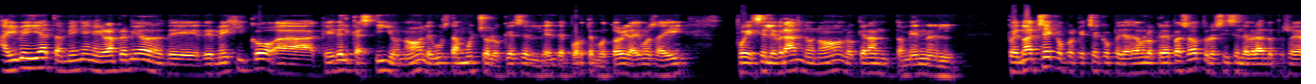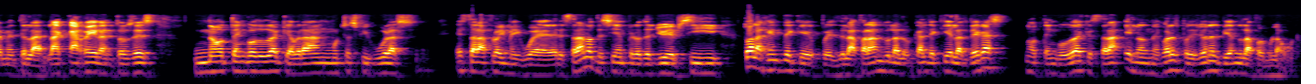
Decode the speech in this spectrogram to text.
Ahí veía también en el Gran Premio de, México a Kay del Castillo, ¿no? Le gusta mucho lo que es el, deporte motor y la vimos ahí, pues celebrando, ¿no? Lo que eran también el... Pues no a Checo, porque Checo pues ya sabemos lo que le pasó, pero sí celebrando pues obviamente la, la carrera. Entonces, no tengo duda que habrán muchas figuras estará Floyd Mayweather, estarán los de siempre, los del UFC, toda la gente que, pues, de la farándula local de aquí de Las Vegas, no tengo duda que estará en las mejores posiciones viendo la Fórmula 1.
